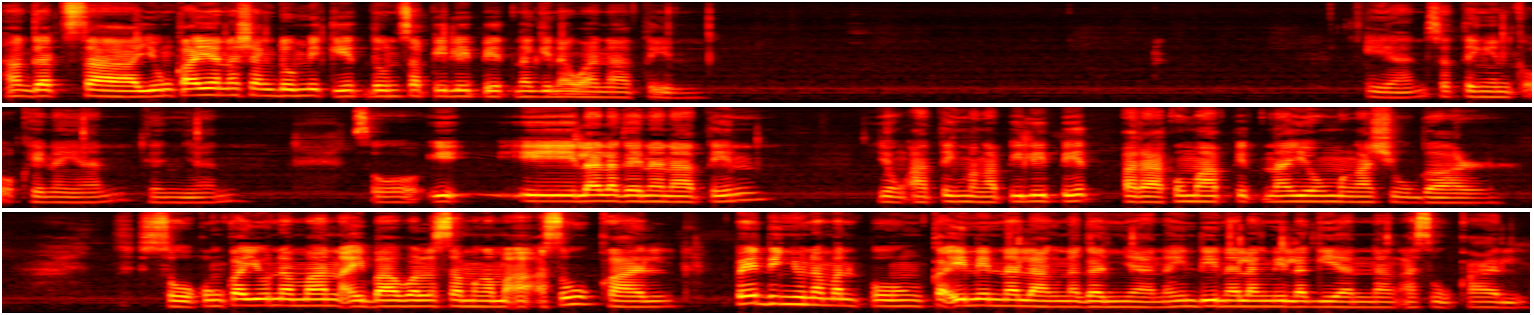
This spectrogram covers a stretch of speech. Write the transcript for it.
hanggat sa yung kaya na siyang dumikit doon sa pilipit na ginawa natin. Iyan, sa tingin ko okay na yan. Ganyan. So, ilalagay na natin yung ating mga pilipit para kumapit na yung mga sugar. So, kung kayo naman ay bawal sa mga maaasukal, pwede nyo naman pong kainin na lang na ganyan, na hindi na lang nilagyan ng asukal.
